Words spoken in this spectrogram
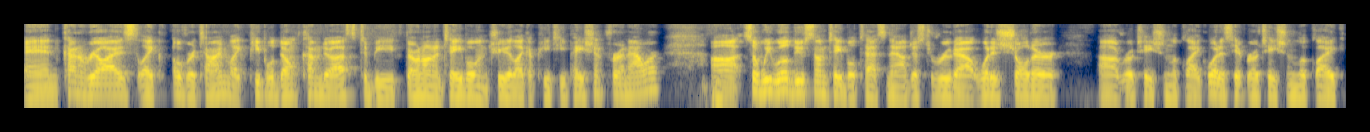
and kind of realized like over time, like people don't come to us to be thrown on a table and treated like a PT patient for an hour. Uh, so we will do some table tests now just to root out what does shoulder uh, rotation look like, what does hip rotation look like.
